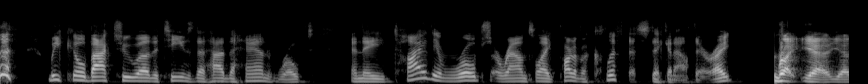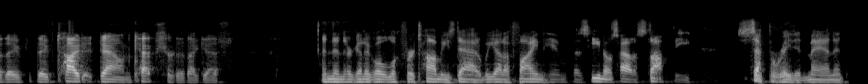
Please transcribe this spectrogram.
we go back to uh, the teens that had the hand roped and they tie the ropes around to like part of a cliff that's sticking out there, right? Right. Yeah. Yeah. They've, they've tied it down, captured it, I guess. And then they're going to go look for Tommy's dad. We got to find him because he knows how to stop the separated man. And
